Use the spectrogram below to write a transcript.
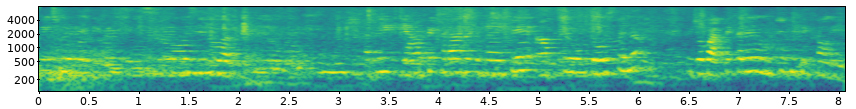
बीच में रेट इसलिए वो ज़ीरो अभी यहाँ पे खड़ा के आपके वो दोस्त है ना जो बातें करें उनको भी दिखाओ ये।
